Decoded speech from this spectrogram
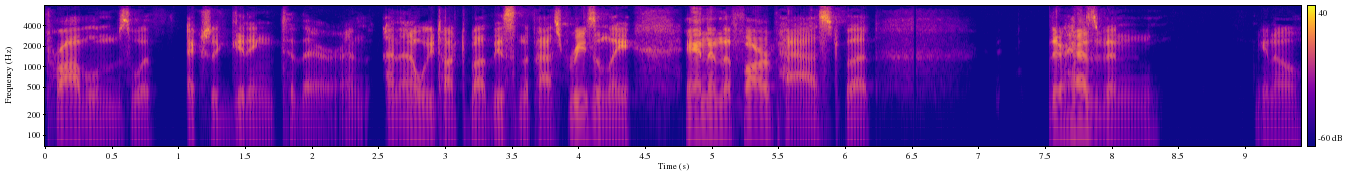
problems with actually getting to there, and, and I know we talked about this in the past recently and in the far past, but there has been, you know,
